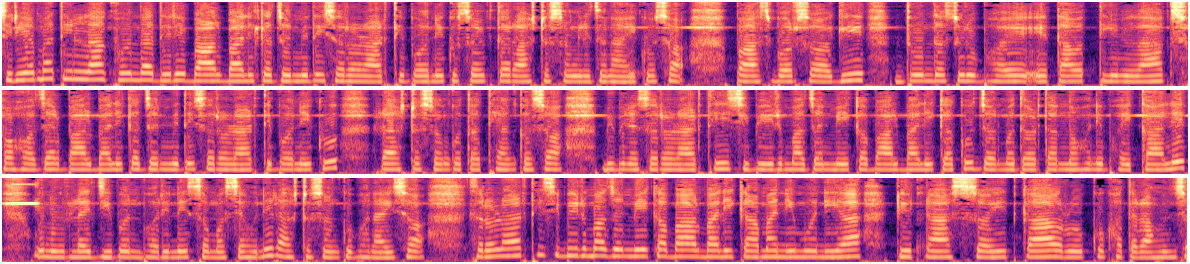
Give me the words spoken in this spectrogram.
सिरियामा तीन लाख भन्दा धेरै बाल बालिका जन्मिँदै शरणार्थी बनेको संयुक्त राष्ट्र संघले जनाएको छ। पाँच वर्ष अघि द्वन्द शुरू भए यतावत तीन लाख छ हजार बाल बालिका जन्मिँदै शरणार्थी बनेको राष्ट्र संघको तथ्याङ्क छ। विभिन्न शरणार्थी शिविरमा जन्मिएका बाल बालिकाको जन्म दर्ता नहुने भएकाले उनीहरूलाई जीवनभरि नै समस्या हुने राष्ट्र संघको भनाइ छ। शरणार्थी शिविरमा जन्मिएका बाल बालिकामा निमोनिया टिटनास सहितका रोगको खतरा हुन्छ।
